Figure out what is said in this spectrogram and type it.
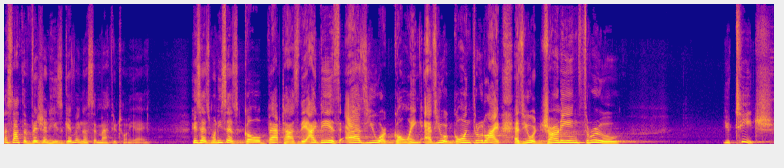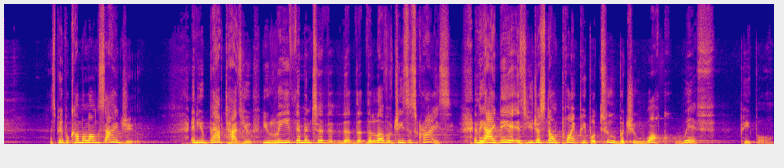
That's not the vision he's giving us in Matthew 28. He says, when he says go baptize, the idea is as you are going, as you are going through life, as you are journeying through, you teach as people come alongside you. And you baptize, you, you lead them into the, the, the love of Jesus Christ. And the idea is you just don't point people to, but you walk with people.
